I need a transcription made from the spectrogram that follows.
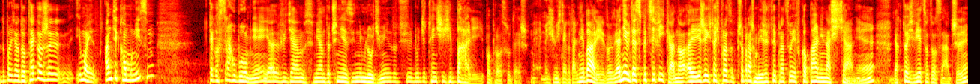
doprowadziła do tego, że i moje, antykomunizm tego strachu było mniej. Ja widziałem, miałem do czynienia z innymi ludźmi, ludzie częściej się bali po prostu też. My- Myśmy się tego tak nie bali. To, ja nie wiem, to jest specyfika, no ale jeżeli ktoś, przepraszam, jeżeli ktoś pracuje w kopalni na ścianie, jak ktoś wie, co to znaczy,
